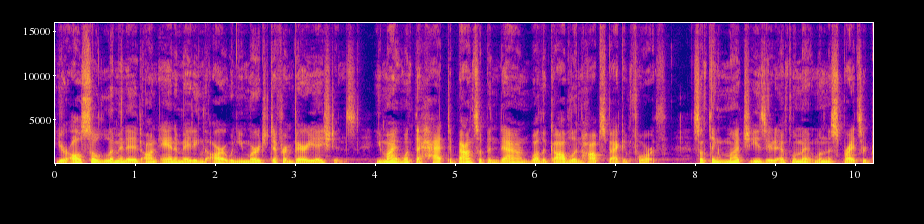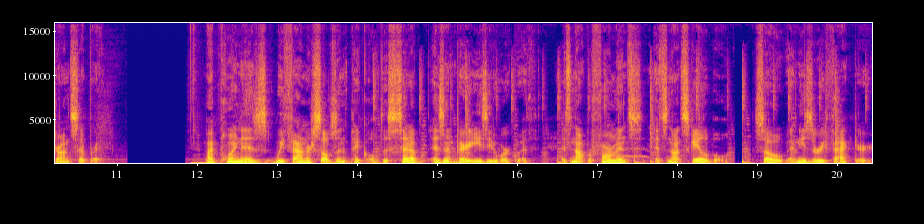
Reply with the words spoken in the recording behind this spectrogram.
You're also limited on animating the art when you merge different variations. You might want the hat to bounce up and down while the goblin hops back and forth, something much easier to implement when the sprites are drawn separate. My point is, we found ourselves in a pickle. This setup isn't very easy to work with. It's not performance, it's not scalable, so it needs a refactor.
